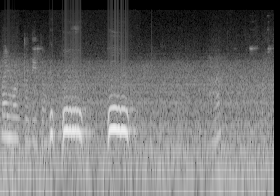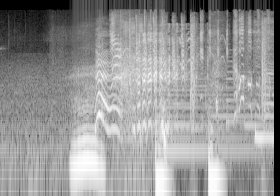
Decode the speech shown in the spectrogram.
May multo dito. Ha? Pinalayan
